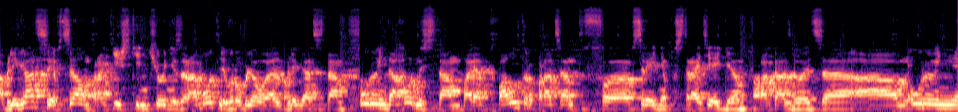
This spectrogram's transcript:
облигации в целом практически ничего не заработали. В рублевой облигации там уровень доходности там порядка полутора процентов в среднем по стратегиям показывается, а уровень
